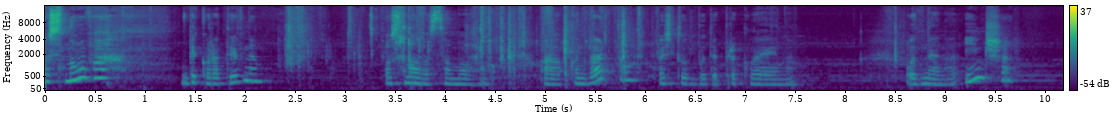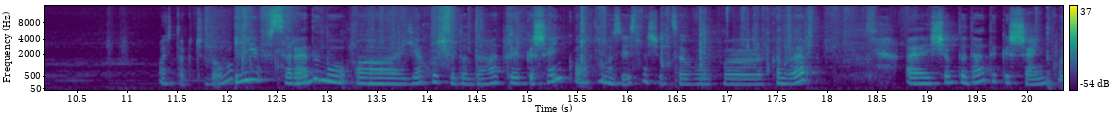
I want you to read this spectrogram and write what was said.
Основа декоративна. Основа самого конверту. Ось тут буде приклеєно одне на інше. Ось так чудово. І всередину я хочу додати кишеньку. Ну, звісно, щоб це був е, конверт. Е, Щоб додати кишеньку,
